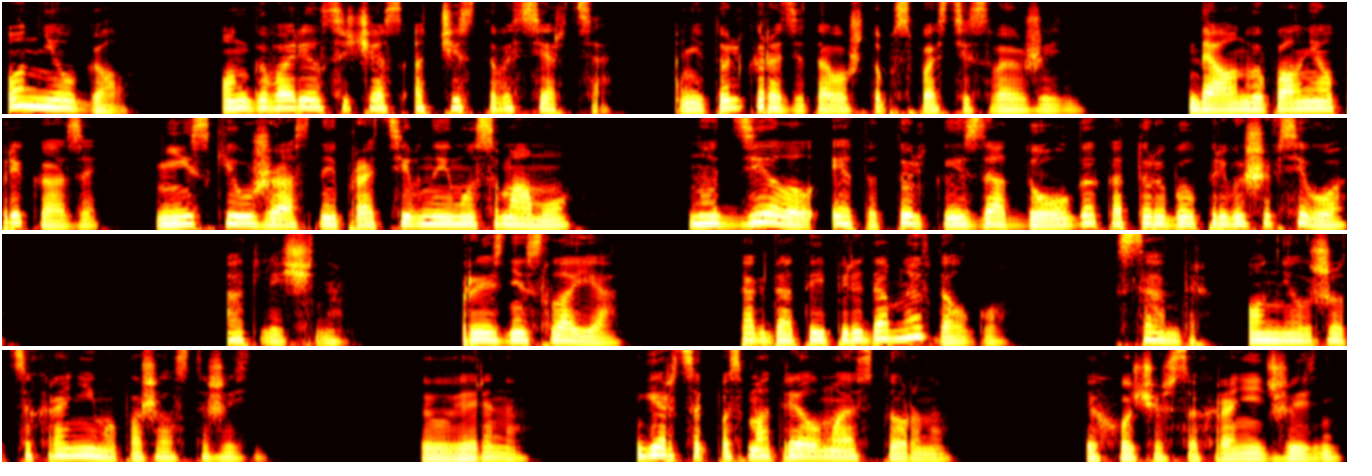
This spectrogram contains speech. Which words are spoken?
Он не лгал. Он говорил сейчас от чистого сердца — а не только ради того, чтобы спасти свою жизнь. Да, он выполнял приказы, низкие, ужасные, противные ему самому, но делал это только из-за долга, который был превыше всего. «Отлично», — произнесла я. «Тогда ты и передо мной в долгу?» «Сандр, он не лжет, сохрани ему, пожалуйста, жизнь». «Ты уверена?» Герцог посмотрел в мою сторону. «Ты хочешь сохранить жизнь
